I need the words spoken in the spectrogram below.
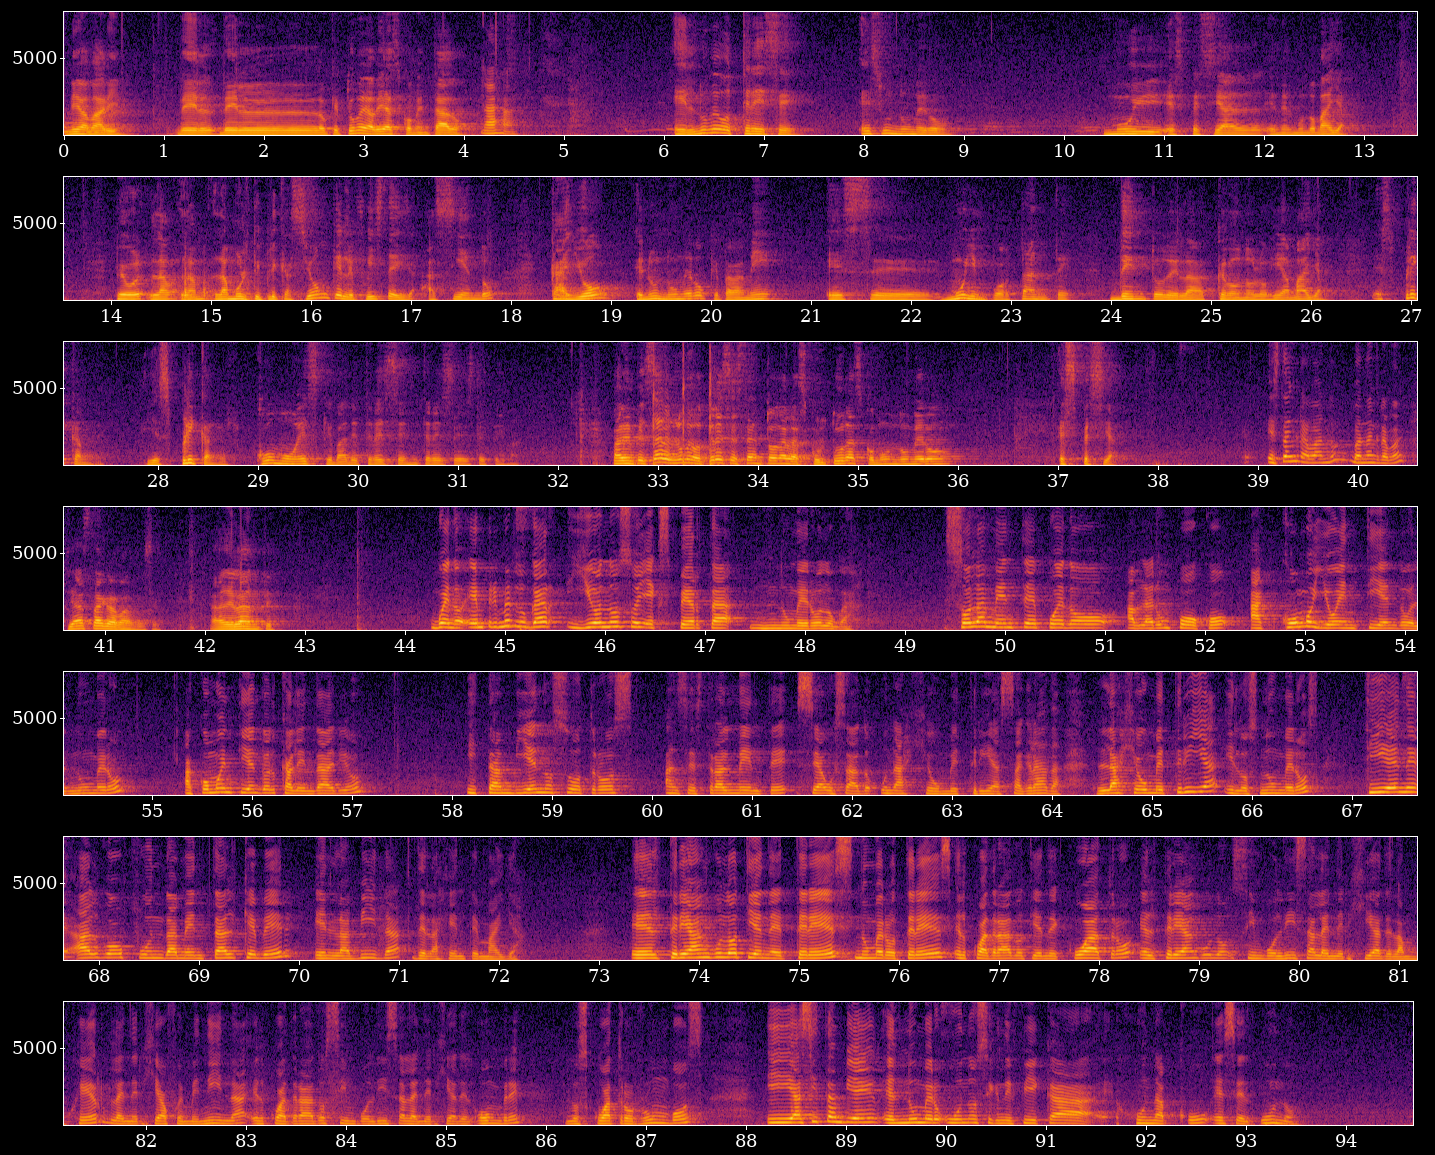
Mira, Mari, de lo que tú me habías comentado, Ajá. el número 13 es un número muy especial en el mundo maya. Pero la, la- la multiplicación que le fuiste haciendo cayó en un número que para mí es eh, muy importante dentro de la cronología maya. Explícame y explícanos cómo es que va de 13 en 13 este tema. Para empezar, el número 13 está en todas las culturas como un número especial. ¿Están grabando? ¿Van a grabar? Ya está grabándose. Adelante. Bueno, en primer lugar, yo no soy experta numeróloga. Solamente puedo hablar un poco a cómo yo entiendo el número, a cómo entiendo el calendario y también nosotros ancestralmente se ha usado una geometría sagrada. La geometría y los números tiene algo fundamental que ver en la vida de la gente maya. El triángulo tiene tres, número tres, el cuadrado tiene cuatro, el triángulo simboliza la energía de la mujer, la energía femenina, el cuadrado simboliza la energía del hombre, los cuatro rumbos, y así también el número uno significa, Hunapku es el uno,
